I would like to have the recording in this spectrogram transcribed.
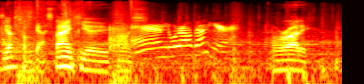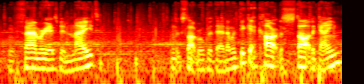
easier. Some gas. Thank you. Nice. And we're all done here. Alrighty. The infirmary has been made. Looks like we're all good there. Then we did get a car at the start of the game.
